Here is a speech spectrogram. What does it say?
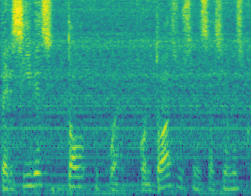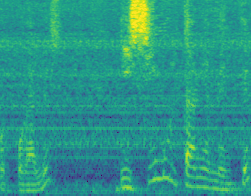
percibes todo tu cuerpo, con todas sus sensaciones corporales y simultáneamente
